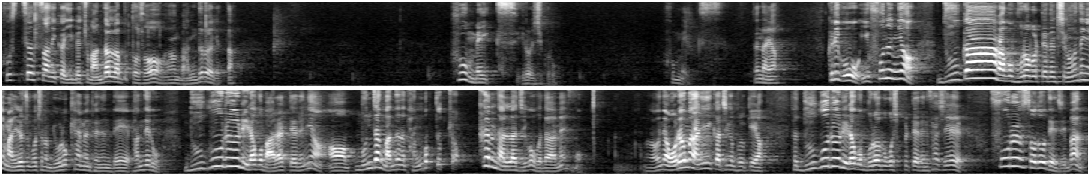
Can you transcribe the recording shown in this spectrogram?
who steals 하니까 입에 좀 안 달라붙어서 만들어야겠다. who makes? 이런 식으로. who makes. 됐나요? 그리고 이 who는요 누가 라고 물어볼 때는 지금 선생님 알려준 것처럼 이렇게 하면 되는데 반대로 누구를 이라고 말할 때는요 어, 문장 만드는 방법도 조금 달라지고 그 다음에 뭐 그냥 어려운 건 아니니까 지금 볼게요. 자, 누구를 이라고 물어보고 싶을 때는 사실 who를 써도 되지만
